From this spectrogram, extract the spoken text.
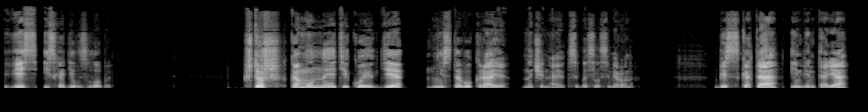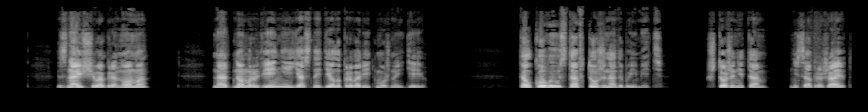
Весь исходил злобы. Что ж, коммуны эти кое-где не с того края начинают, согласился Миронов. Без скота, инвентаря, знающего агронома, на одном рвении, ясное дело, провалить можно идею. Толковый устав тоже надо бы иметь. Что же не там, не соображают?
